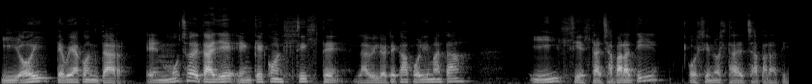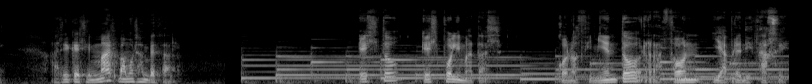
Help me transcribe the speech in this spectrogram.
Y hoy te voy a contar en mucho detalle en qué consiste la biblioteca polímata y si está hecha para ti o si no está hecha para ti. Así que sin más, vamos a empezar. Esto es Polímatas. Conocimiento, razón y aprendizaje.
